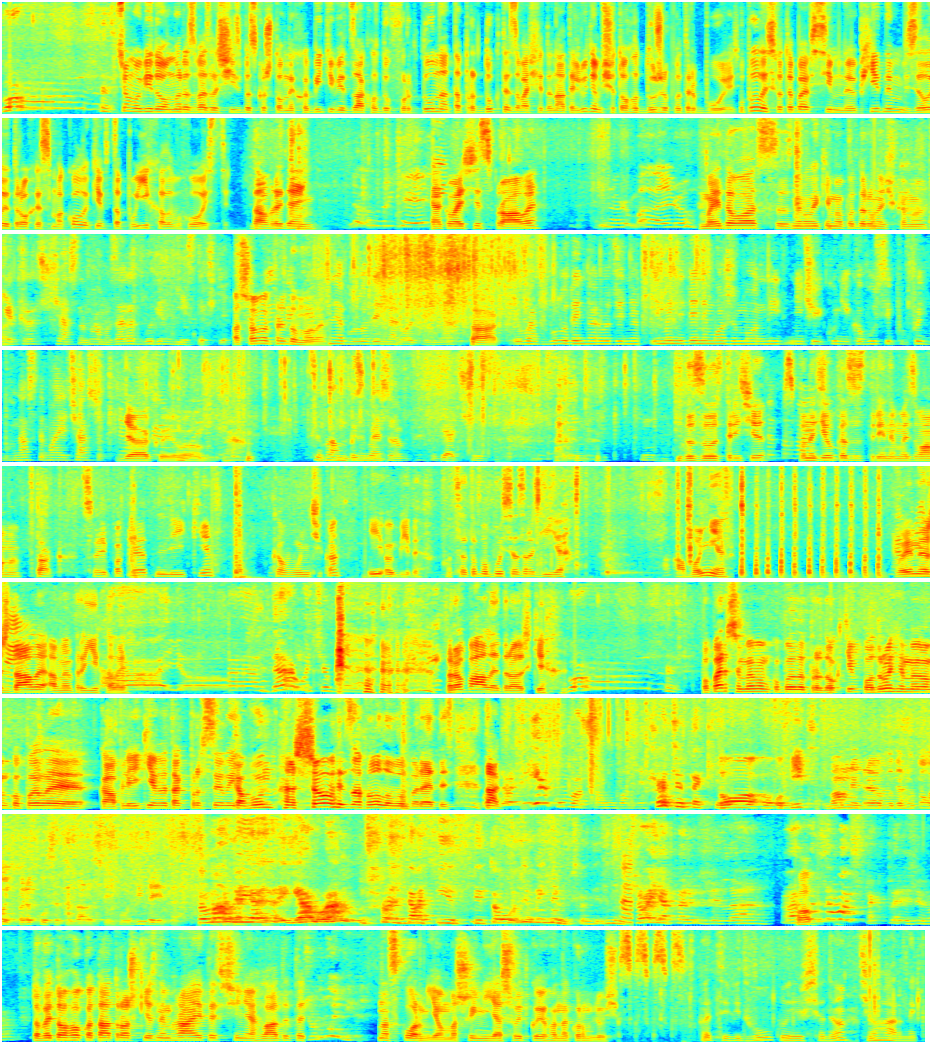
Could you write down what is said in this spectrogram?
В цьому відео ми розвезли 6 безкоштовних обітів від закладу Фортуна та продукти за ваші донати людям, що того дуже потребують. Купились в ОТБ всім необхідним, взяли трохи смаколиків та поїхали в гості. Добрий день. Добрий день. Як ваші справи? Нормально. Ми до вас з невеликими подаруночками. Якраз вчасно, мамо, зараз будемо їстечки. А що ви придумали? У мене було день народження. Так. І у вас було день народження, і ми ніде не можемо ні, ні чайку, ні кавусі попити, бо в нас немає часу. Дякую вам. Це вам безмежно вдячність. До зустрічі. З понеділка зустрінемось з вами. Так, цей пакет, ліки, кавунчика і обіди. Оце то бабуся зрадіє. Або ні. Ви не ждали, а ми приїхали. Де ви були? Пропали трошки. По-перше, ми вам купили продуктів. По-друге, ми вам купили каплі, які ви так просили. Кавун. А що ви за голову беретесь? Так? Що це таке? то обід вам не треба буде готовий перекусити зараз і пообідаєте. Мали, я, я вам щось дати їсти, то вони мені все. Що я пережила? А По- я за вас так пережила. То ви того кота трошки з ним граєтесь чи ні, гладите? Чому нас корм є в машині, я швидко його накормлю. А ти відгукуєшся, да? Тягарник.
